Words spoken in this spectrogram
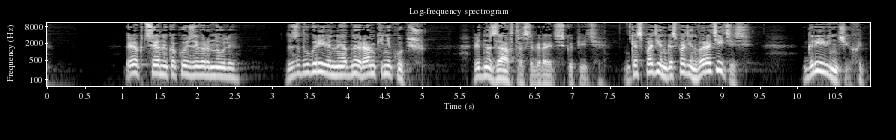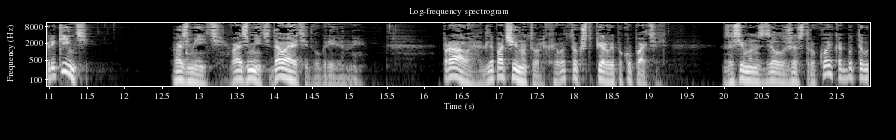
«Эк, цену какую завернули. Да за двугривенный одной рамки не купишь. Видно, завтра собираетесь купить. Господин, господин, воротитесь. Гривенчик хоть прикиньте». «Возьмите, возьмите, давайте двугривенный». Право, для почину только. Вот только что первый покупатель. Засим он сделал жест рукой, как будто бы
